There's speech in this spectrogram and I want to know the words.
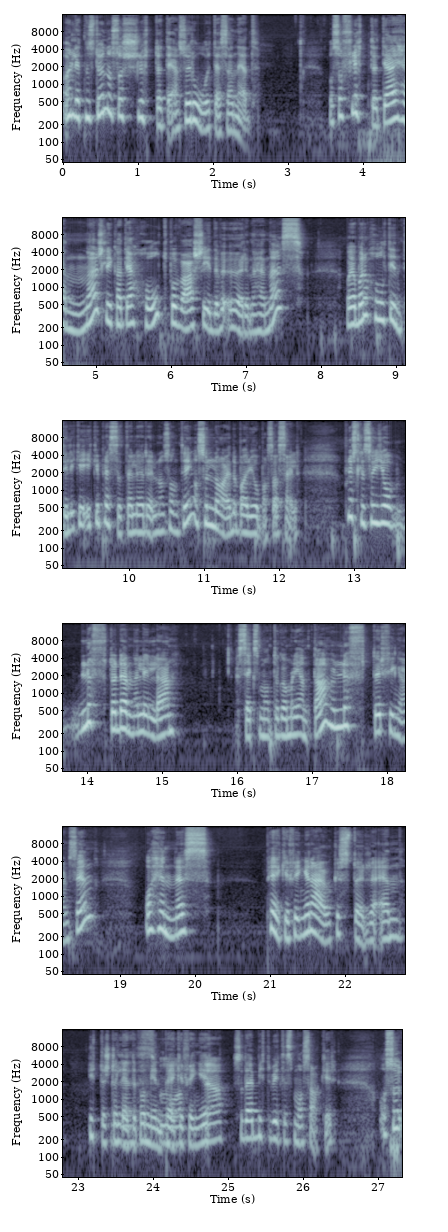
Og en liten stund, og så sluttet det, så roet det seg ned. Og så flyttet jeg hendene slik at jeg holdt på hver side ved ørene hennes. Og jeg bare holdt inntil, ikke, ikke presset eller, eller noen sånne ting, og så la jeg det bare jobbe av seg selv. Plutselig så jobb, løfter denne lille seks måneder gamle jenta, hun løfter fingeren sin, og hennes pekefinger er jo ikke større enn ytterste leddet på min pekefinger. ja. Så det er bitte, bitte små saker. Og så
